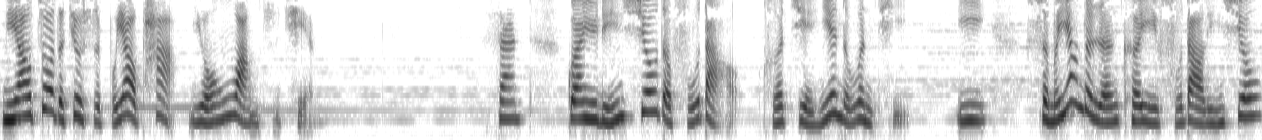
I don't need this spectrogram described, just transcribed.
你要做的就是不要怕，勇往直前。三、关于灵修的辅导和检验的问题：一、什么样的人可以辅导灵修？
